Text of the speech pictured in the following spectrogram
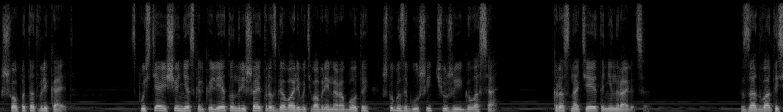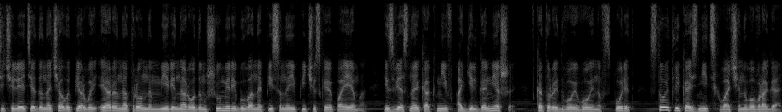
Шепот отвлекает. Спустя еще несколько лет он решает разговаривать во время работы, чтобы заглушить чужие голоса. Красноте это не нравится. За два тысячелетия до начала Первой эры на тронном мире народом Шумере была написана эпическая поэма, известная как миф о Гильгамеше, в которой двое воинов спорят, стоит ли казнить схваченного врага.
